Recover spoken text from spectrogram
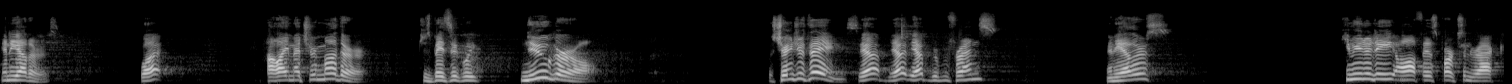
Any others? What? How I Met Your Mother, which is basically New Girl. Stranger Things. Yep, yep, yep. Group of friends. Any others? Community, office, parks and rec.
